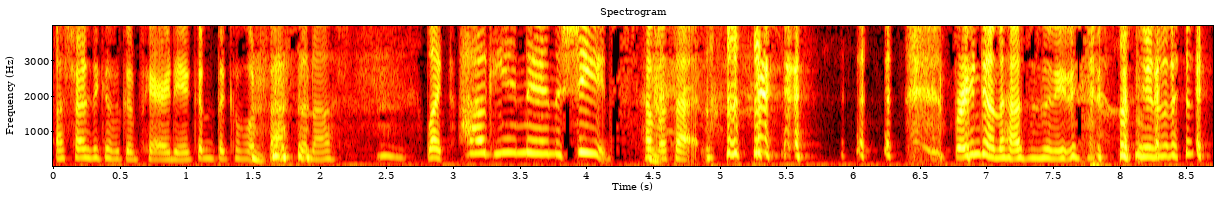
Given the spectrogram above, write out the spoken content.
I was trying to think of a good parody. I couldn't think of one fast enough. Like hugging in the sheets. How about that? Burning down the house is an 80s song, isn't it?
